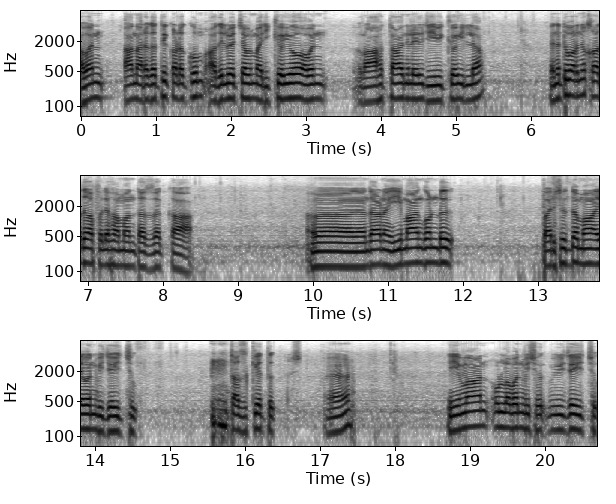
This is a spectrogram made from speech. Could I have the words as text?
അവൻ ആ നരകത്തിൽ കടക്കും അതിൽ വെച്ച് അവൻ മരിക്കുകയോ അവൻ റാഹത്തായ നിലയിൽ ജീവിക്കുകയോ ഇല്ല. എന്നിട്ട് പറഞ്ഞു ഖദ് അഫ്ലഹമൻ തസക്ക എന്താണ് ഈമാൻ കൊണ്ട് പരിശുദ്ധമായവൻ വിജയിച്ചു. തസ്കിയത്ത് ഈമാൻ ഉള്ളവൻ വിശ വിജയിച്ചു.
